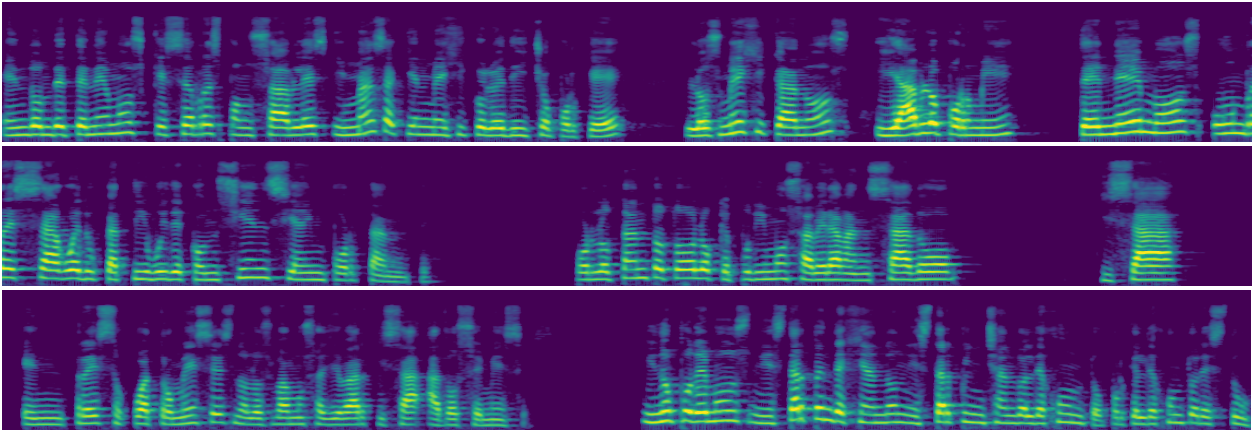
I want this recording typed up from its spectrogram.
en donde tenemos que ser responsables, y más aquí en México lo he dicho porque los mexicanos, y hablo por mí, tenemos un rezago educativo y de conciencia importante. Por lo tanto, todo lo que pudimos haber avanzado quizá en tres o cuatro meses nos los vamos a llevar quizá a doce meses. Y no podemos ni estar pendejeando ni estar pinchando al de junto, porque el de junto eres tú.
